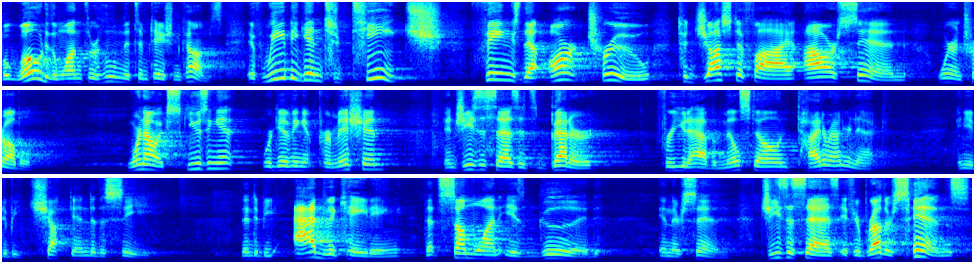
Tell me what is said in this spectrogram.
But woe to the one through whom the temptation comes. If we begin to teach things that aren't true to justify our sin, we're in trouble. We're now excusing it, we're giving it permission, and Jesus says it's better for you to have a millstone tied around your neck and you to be chucked into the sea than to be advocating that someone is good in their sin. Jesus says if your brother sins,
